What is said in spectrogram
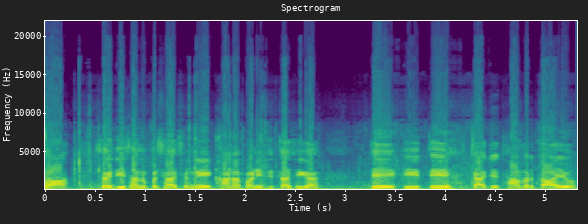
ਹਾਂ ਸਰ ਜੀ ਸਾਨੂੰ ਪ੍ਰਸ਼ਾਸਨ ਨੇ ਖਾਣਾ ਪਾਣੀ ਦਿੱਤਾ ਸੀਗਾ ਤੇ ਕੀ ਤੇ ਚੱਜ ਥਾਂ ਵਰਤਾਇਓ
